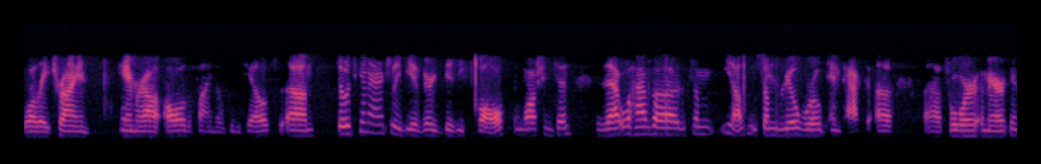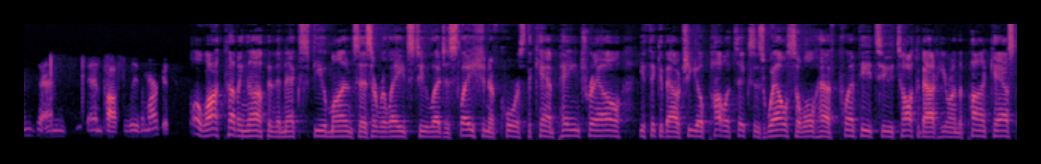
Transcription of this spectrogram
while they try and hammer out all the final details. Um, so it's going to actually be a very busy fall in Washington that will have uh, some, you know, some real world impact uh, uh, for Americans and and possibly the markets. A lot coming up in the next few months as it relates to legislation. Of course, the campaign trail. You think about geopolitics as well. So we'll have plenty to talk about here on the podcast.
